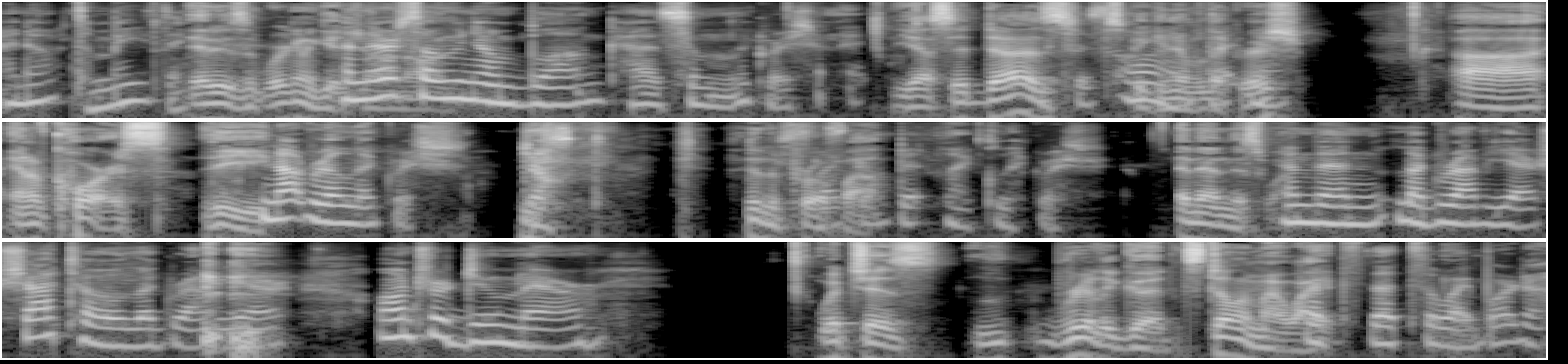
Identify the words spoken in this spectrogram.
I know, it's amazing. it is, we're going to get and John their on. Sauvignon Blanc has some licorice in it. Yes, it does. Speaking of licorice. Uh, and of course, the Not real licorice, just in the just like profile, a bit like licorice. And then this one. And then La Gravière, Chateau La Gravière, Entre deux Mers. which is really good. It's still in my white. That's, that's the white Bordeaux.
